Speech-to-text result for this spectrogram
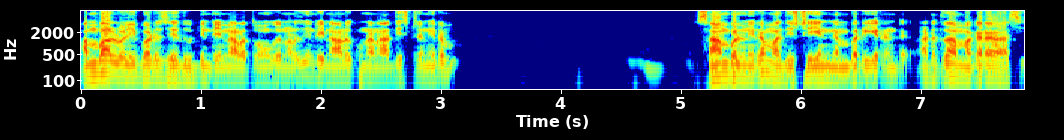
அம்பாள் வழிபாடு செய்துவிட்டு இன்றைய நாளை துவங்குவது நல்லது. இன்றைய நாளுக்குண்டான அதிர்ஷ்ட நிறம் சாம்பல் நிறம் அதிர்ஷ்ட எண் நம்பர் இரண்டு. அடுத்ததான் மகர ராசி.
